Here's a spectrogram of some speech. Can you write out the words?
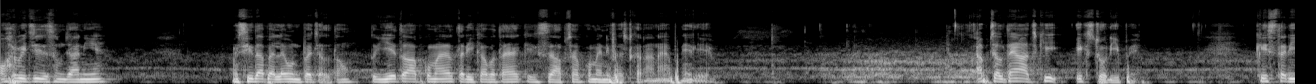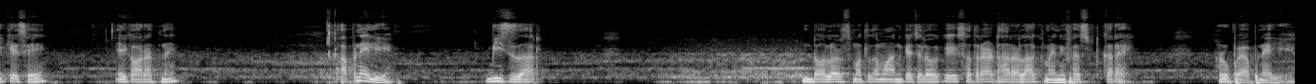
और भी चीज़ें समझानी है। मैं सीधा पहले उन पर चलता हूँ। तो ये तो आपको मैंने तरीका बताया कि किस हिसाब से आपको मैनिफेस्ट कराना है अपने लिए। अब चलते हैं आज की एक स्टोरी पे। किस तरीके से एक औरत ने अपने लिए बीस हज़ार डॉलर्स मतलब मान के चलो कि सत्रह अठारह लाख मैनिफेस्ट कराए रुपए अपने लिए।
